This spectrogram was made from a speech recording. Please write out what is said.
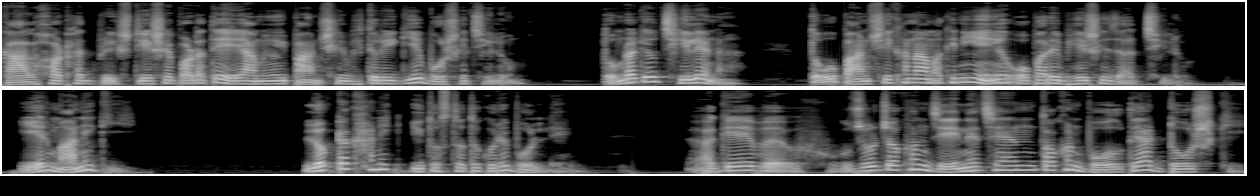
কাল হঠাৎ বৃষ্টি এসে পড়াতে আমি ওই পানসির ভিতরে গিয়ে বসেছিলুম। তোমরা কেউ ছিলে না। তবু পানসিখানা আমাকে নিয়ে ওপারে ভেসে যাচ্ছিল। এর মানে কি? লোকটা খানিক ইতস্তত করে বললে আগে হুজুর যখন জেনেছেন তখন বলতে আর দোষ কি?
